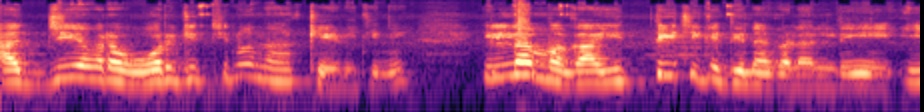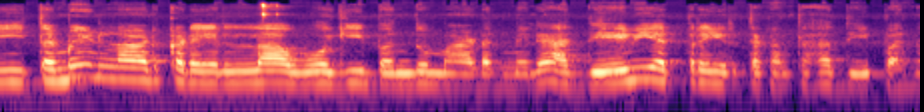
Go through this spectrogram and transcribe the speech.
ಅಜ್ಜಿಯವರ ಓರ್ಗಿತಿನೂ ನಾನು ಕೇಳಿದ್ದೀನಿ. ಇಲ್ಲ ಮಗ, ಇತ್ತೀಚಿಗೆ ದಿನಗಳಲ್ಲಿ ಈ ತಮಿಳ್ನಾಡು ಕಡೆ ಎಲ್ಲ ಹೋಗಿ ಬಂದು ಮಾಡಿದ್ಮೇಲೆ ಆ ದೇವಿ ಹತ್ರ ಇರ್ತಕ್ಕಂತಹ ದೀಪನ,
